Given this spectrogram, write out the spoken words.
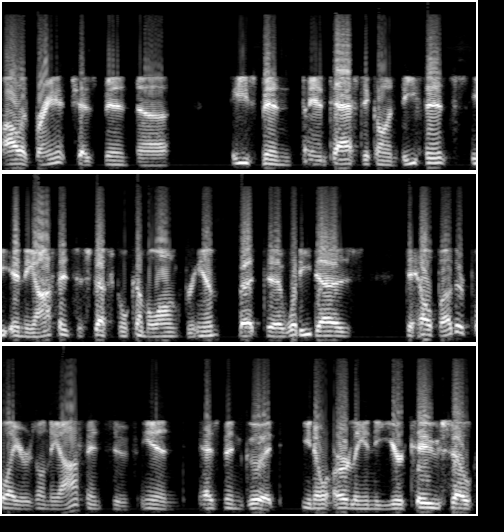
Olive Branch has been. uh he's been fantastic on defense, he, and the offensive stuff's going to come along for him. But uh, what he does to help other players on the offensive end has been good, you know, early in the year too. So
